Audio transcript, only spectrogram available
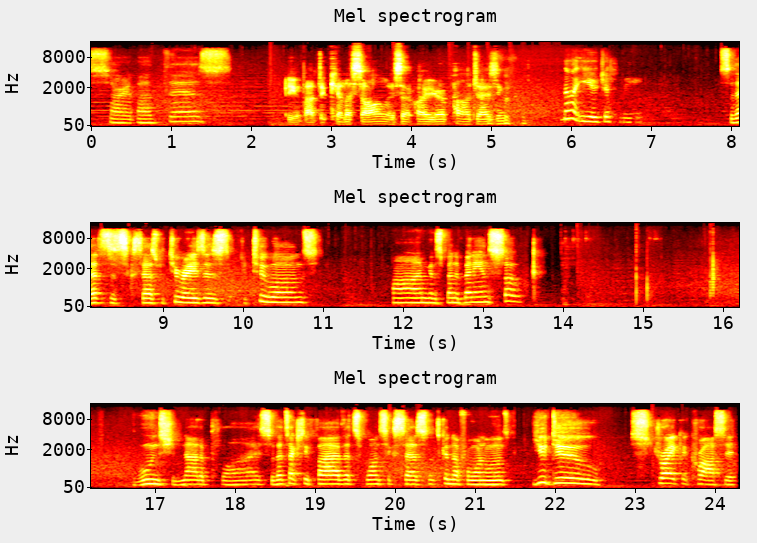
sorry about this. Are you about to kill us all? Is that why you're apologizing? Not you, just me. So that's a success with two raises for two wounds. I'm going to spend a Benny and soak. Wounds should not apply. So that's actually five. That's one success. It's good enough for one wound. You do strike across it,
